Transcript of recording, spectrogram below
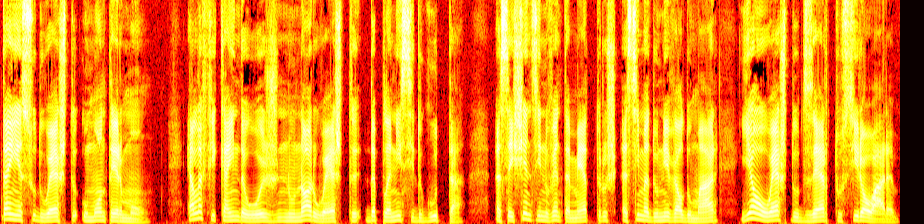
tem a sudoeste o Monte Hermon. Ela fica ainda hoje no noroeste da planície de Guta, a 690 metros acima do nível do mar e a oeste do deserto sírio-árabe.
